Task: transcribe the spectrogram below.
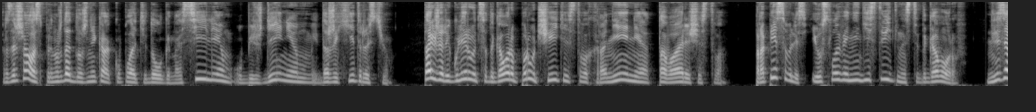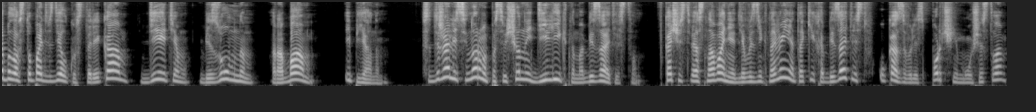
Разрешалось принуждать должника к уплате долга насилием, убеждением и даже хитростью. Также регулируются договоры поручительства, хранения, товарищества. Прописывались и условия недействительности договоров. Нельзя было вступать в сделку старикам, детям, безумным, рабам и пьяным. Содержались и нормы, посвященные деликтным обязательствам. В качестве основания для возникновения таких обязательств указывались порча имущества,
